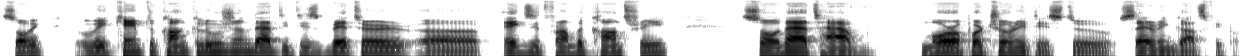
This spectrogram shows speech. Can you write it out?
So we, we came to conclusion that it is better uh, exit from the country so that have more opportunities to serving God's people.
